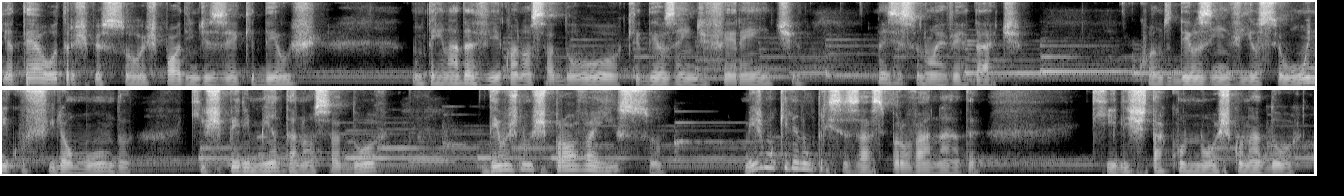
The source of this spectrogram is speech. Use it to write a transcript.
E até outras pessoas podem dizer que Deus não tem nada a ver com a nossa dor, que Deus é indiferente, mas isso não é verdade. Quando Deus envia o seu único filho ao mundo que experimenta a nossa dor, Deus nos prova isso, mesmo que Ele não precisasse provar nada, que Ele está conosco na dor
